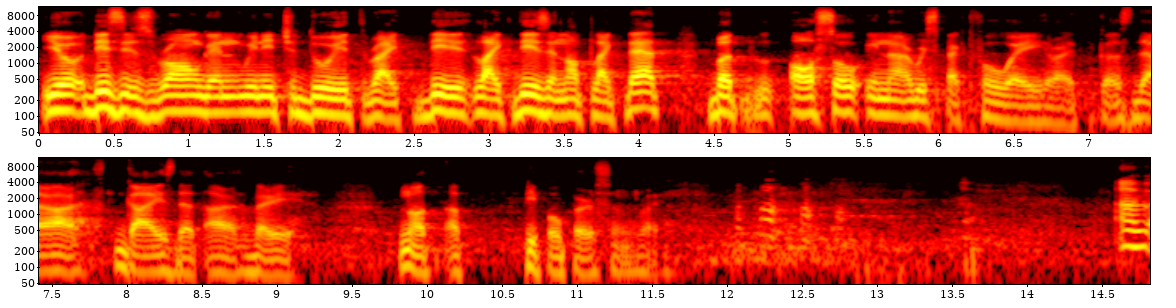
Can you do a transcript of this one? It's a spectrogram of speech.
you, this is wrong and we need to do it right, this, like this and not like that, but also in a respectful way, right? Because there are guys that are very not a people person, right? Um,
